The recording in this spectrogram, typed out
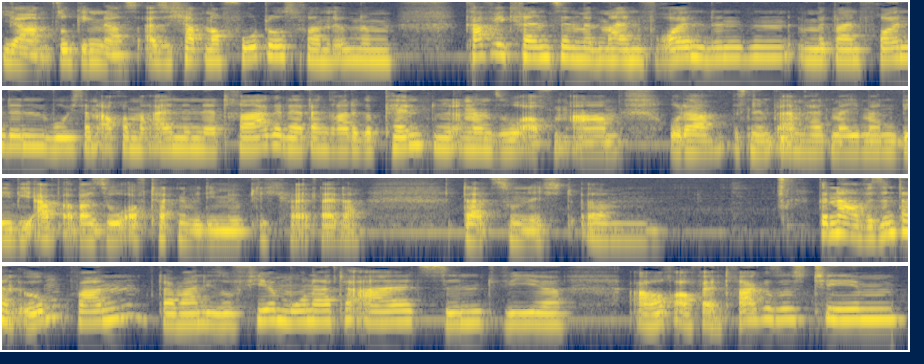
Ja, so ging das. Also ich habe noch Fotos von irgendeinem Kaffeekränzchen mit meinen Freundinnen, mit meinen Freundinnen, wo ich dann auch immer einen in der trage, der hat dann gerade gepennt und den anderen so auf dem Arm. Oder es nimmt einem halt mal jemand ein Baby ab, aber so oft hatten wir die Möglichkeit leider dazu nicht. Ähm genau, wir sind dann irgendwann, da waren die so vier Monate alt, sind wir auch auf ein Tragesystem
